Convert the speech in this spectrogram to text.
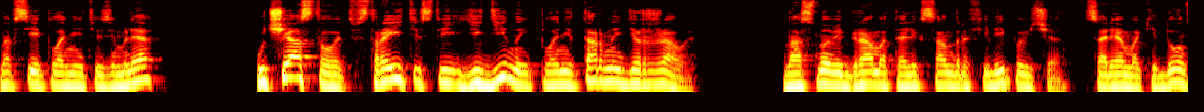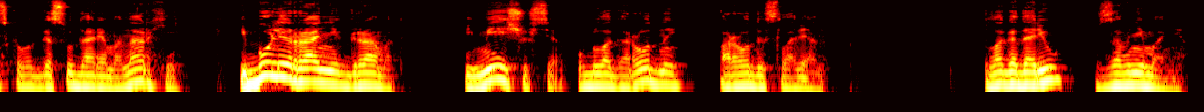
на всей планете Земля – участвовать в строительстве единой планетарной державы на основе грамоты Александра Филипповича, царя Македонского, государя монархии и более ранних грамот, имеющихся у благородной породы славян. Благодарю за внимание.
